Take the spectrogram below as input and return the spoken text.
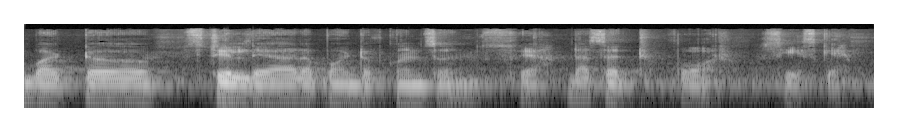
but uh, still they are a point of concern so yeah that's it for csk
